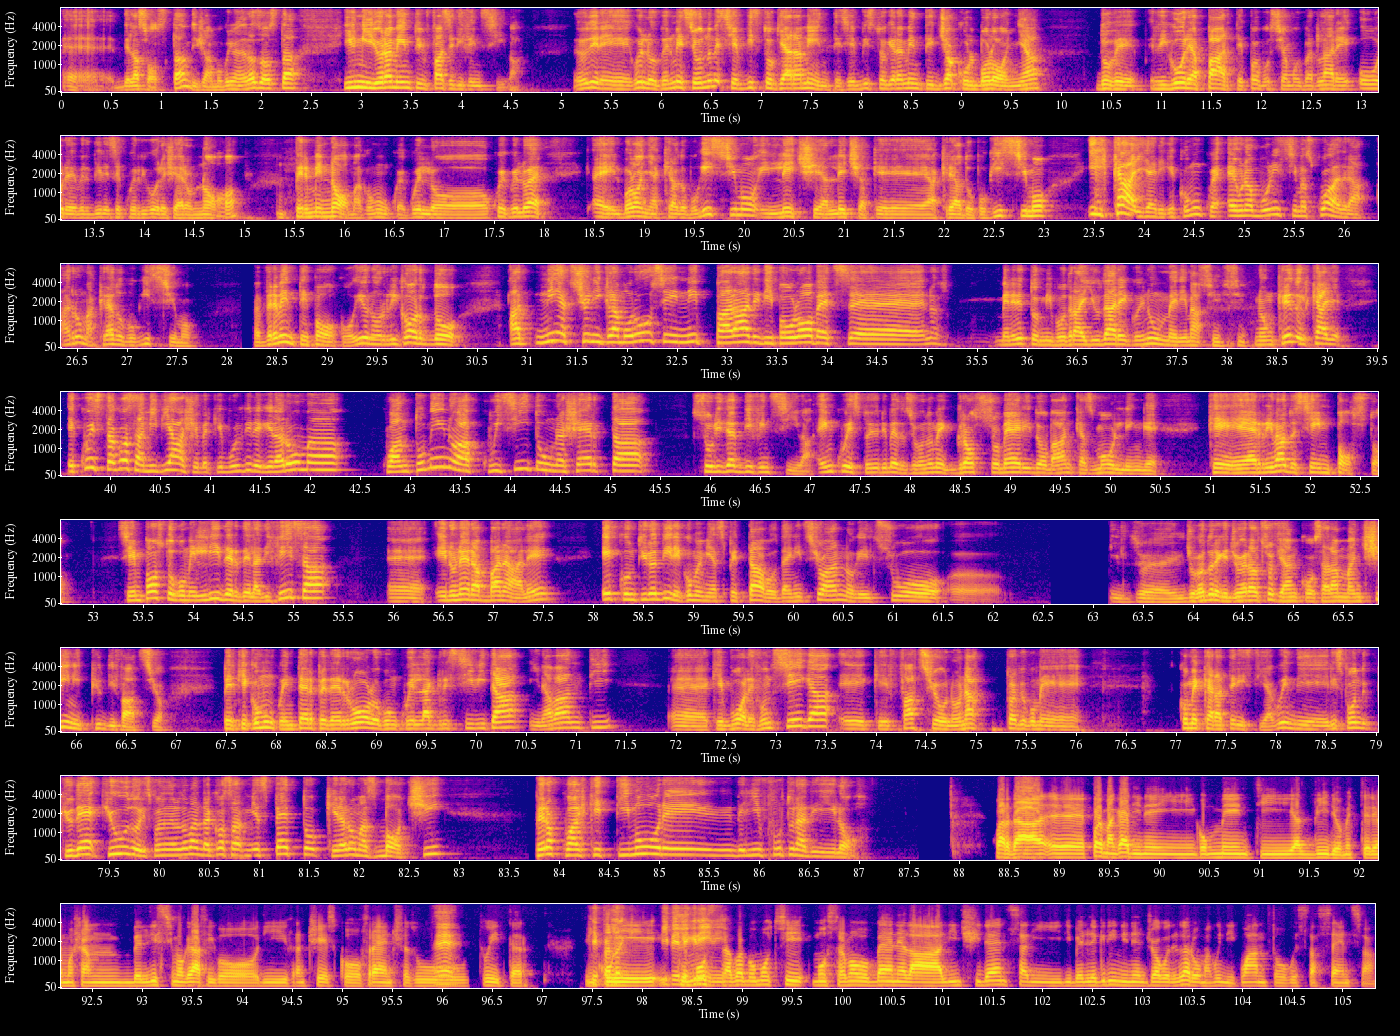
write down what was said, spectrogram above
eh, della sosta, diciamo prima della sosta, il miglioramento in fase difensiva. Devo dire, quello per me, secondo me si è visto chiaramente, si è visto chiaramente già col Bologna, dove rigore a parte, poi possiamo parlare ore per dire se quel rigore c'era o no. Per me no, ma comunque quello, quello è. Eh, il Bologna ha creato pochissimo, il Lecce a Lecce ha, che, ha creato pochissimo, il Cagliari, che comunque è una buonissima squadra, a Roma ha creato pochissimo, ma veramente poco. Io non ricordo a, né azioni clamorose né parate di Paolo Lopez. Eh, no, Benedetto mi potrà aiutare con i numeri, ma sì, sì. non credo il Cagliari. E questa cosa mi piace perché vuol dire che la Roma quantomeno ha acquisito una certa solidità difensiva. E in questo, io ripeto, secondo me, grosso merito va anche a Smalling che è arrivato e si è imposto. Si è imposto come leader della difesa eh, e non era banale e continuo a dire come mi aspettavo da inizio anno che il suo uh, il, il, giocatore che giocherà al suo fianco sarà Mancini più di Fazio perché comunque interpreta il ruolo con quell'aggressività in avanti eh, che vuole Fonseca e che Fazio non ha proprio come, come caratteristica. Quindi rispondo, chiude, chiudo rispondendo alla domanda cosa mi aspetto che la Roma sbocci però qualche timore degli infortunati l'ho. Guarda, eh, poi magari nei commenti al video metteremo, c'è un bellissimo grafico di Francesco French su eh, Twitter in che cui che mostra, proprio, sì, mostra proprio bene la, l'incidenza di, di, Pellegrini nel gioco della Roma, quindi quanto questa assenza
